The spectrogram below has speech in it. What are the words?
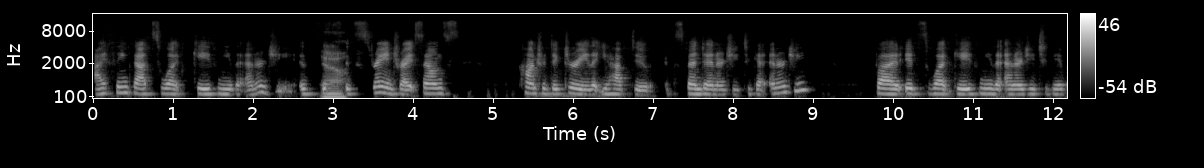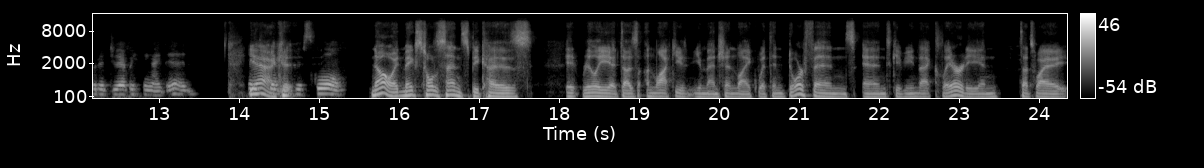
i think that's what gave me the energy. It's, yeah. it's, it's strange right? Sounds contradictory that you have to expend energy to get energy but it's what gave me the energy to be able to do everything I did. Yeah, through school. No, it makes total sense because it really it does unlock you. You mentioned like with endorphins and giving that clarity, and that's why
